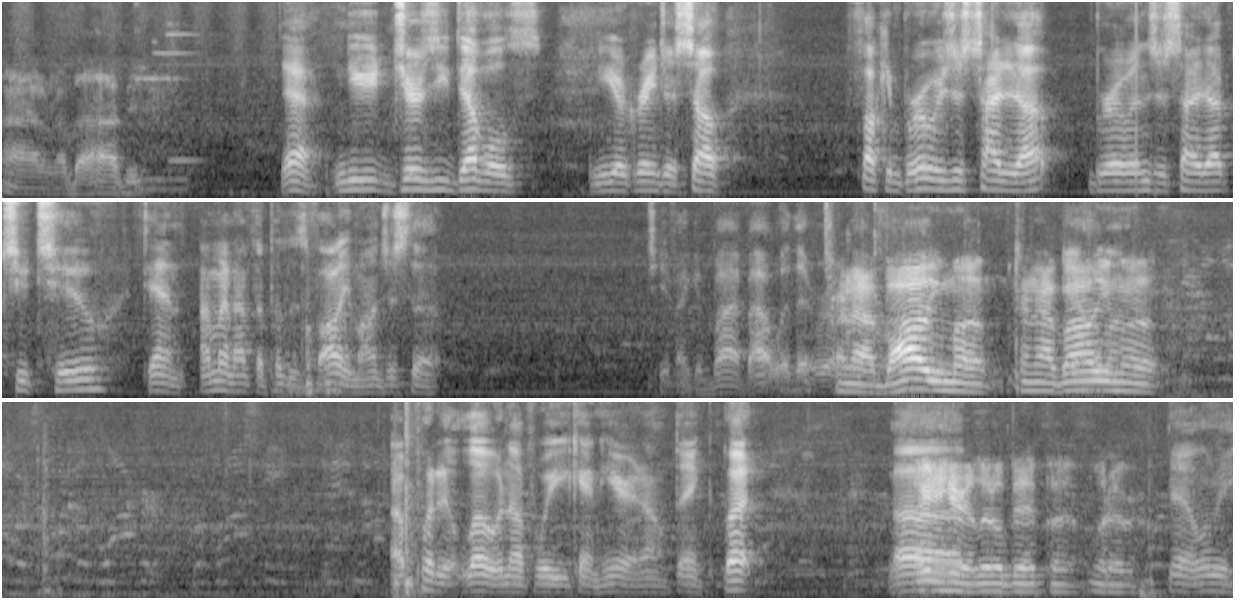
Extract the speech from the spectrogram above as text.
I don't know about hockey. Yeah, New Jersey Devils, New York Rangers. So, fucking Bruins just tied it up. Bruins just tied up two two. Damn, I'm gonna have to put this volume on just to see if I can vibe out with it. Turn quick. that volume up. Turn that volume on. up. I'll put it low enough where you can't hear it. I don't think, but uh, I can hear a little bit, but whatever. Yeah, let me.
